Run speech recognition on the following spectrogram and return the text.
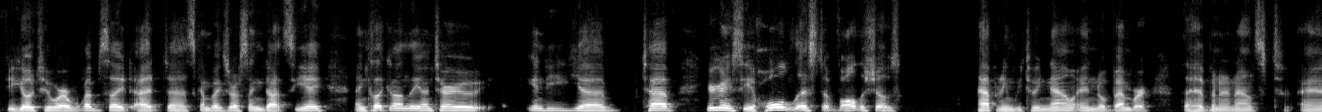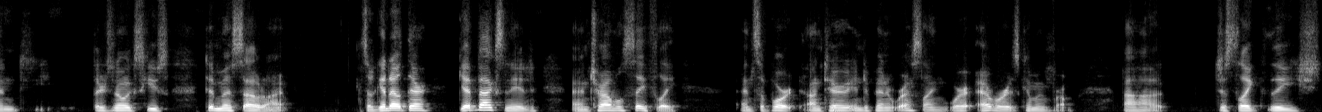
If you go to our website at uh, scumbagswrestling.ca and click on the Ontario Indie uh, tab, you're going to see a whole list of all the shows happening between now and November that have been announced. And there's no excuse to miss out on it. So get out there, get vaccinated, and travel safely and support Ontario Independent Wrestling wherever it's coming from. Uh, just like the sh-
